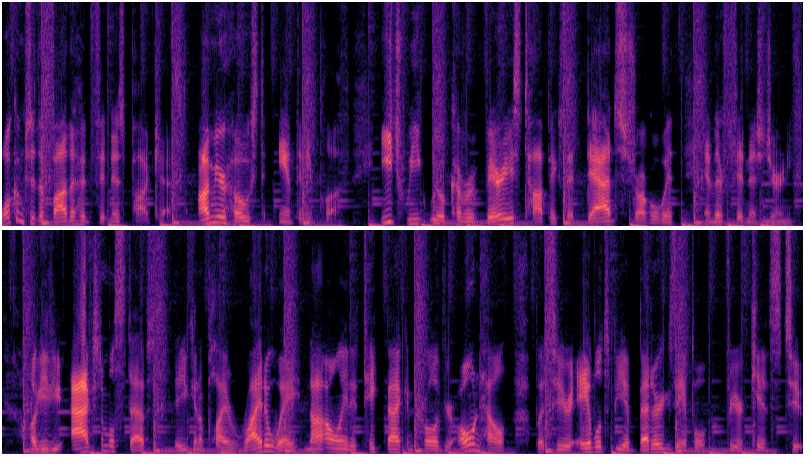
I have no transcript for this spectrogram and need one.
Welcome to the Fatherhood Fitness Podcast. I'm your host, Anthony Pluff. Each week, we will cover various topics that dads struggle with in their fitness journey. I'll give you actionable steps that you can apply right away, not only to take back control of your own health, but so you're able to be a better example for your kids too.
